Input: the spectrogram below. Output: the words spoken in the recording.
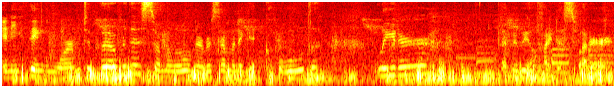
anything warm to put over this, so I'm a little nervous I'm gonna get cold later. But maybe I'll find a sweater.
